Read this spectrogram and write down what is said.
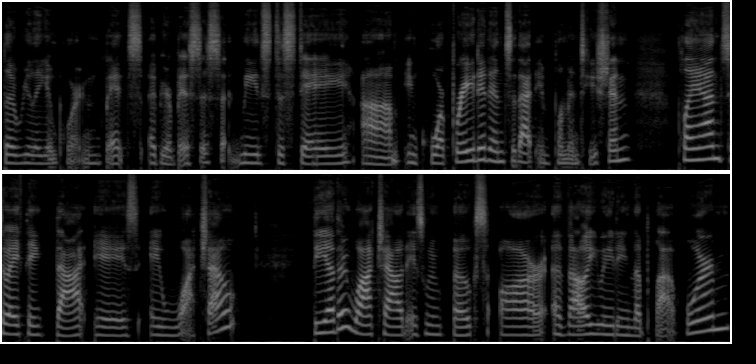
the really important bits of your business that needs to stay um, incorporated into that implementation plan. So I think that is a watch out the other watch out is when folks are evaluating the platform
